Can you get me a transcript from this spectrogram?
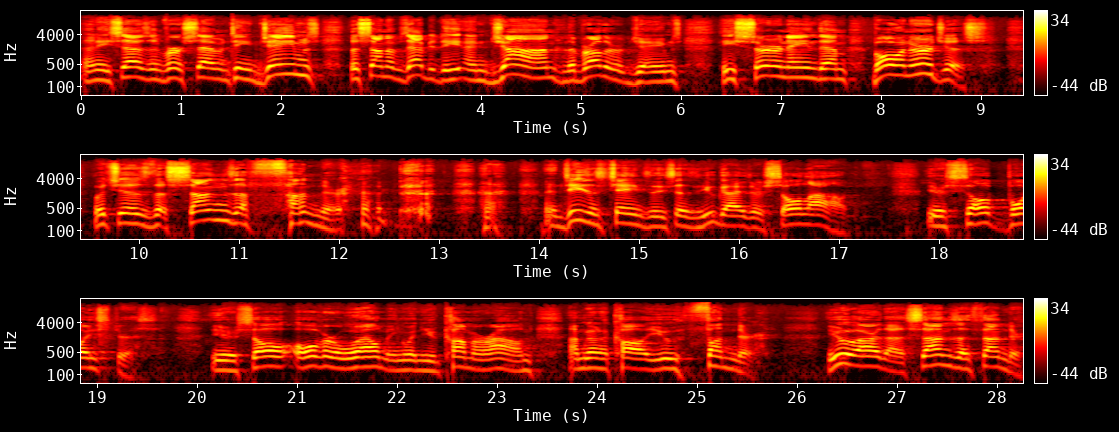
And he says in verse 17, James, the son of Zebedee, and John, the brother of James, he surnamed them Boanerges, which is the sons of thunder. and Jesus changed it. He says, You guys are so loud. You're so boisterous. You're so overwhelming when you come around. I'm going to call you thunder. You are the sons of thunder.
